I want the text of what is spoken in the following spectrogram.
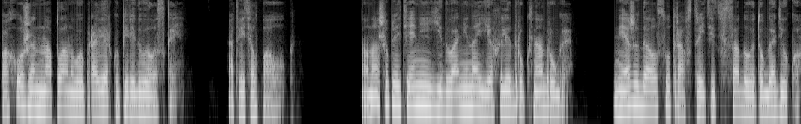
похоже на плановую проверку перед вылазкой», — ответил паук. «Но наши плетения едва не наехали друг на друга. Не ожидал с утра встретить в саду эту гадюку».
